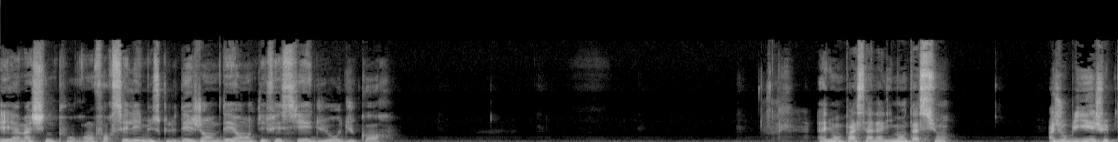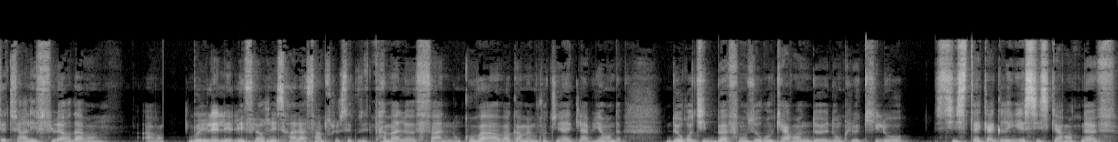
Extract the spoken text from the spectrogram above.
Et la machine pour renforcer les muscles des jambes, des hanches, des fessiers et du haut du corps. Allez, on passe à l'alimentation. Ah, j'ai oublié, je vais peut-être faire les fleurs d'avant. Avant. Les, fleurs, je les laisserai à la fin parce que je sais que vous êtes pas mal euh, fans. Donc, on va, on va quand même continuer avec la viande. Deux rôtis de bœuf, 11,42€. Donc, le kilo, 6 steaks à griller, 6,49€.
